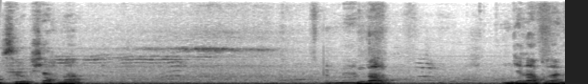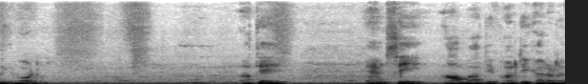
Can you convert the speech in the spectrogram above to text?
ਰਾਮ ਸਰੂਪ ਸ਼ਰਮਾ ਮੈਂਬਰ ਜ਼ਿਲ੍ਹਾ ਪਲਾਨਿੰਗ ਬੋਰਡ ਅਤੇ ਐਮਸੀ ਆਮ ਆਦਮੀ ਪਾਰਟੀ ਖਰੜ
